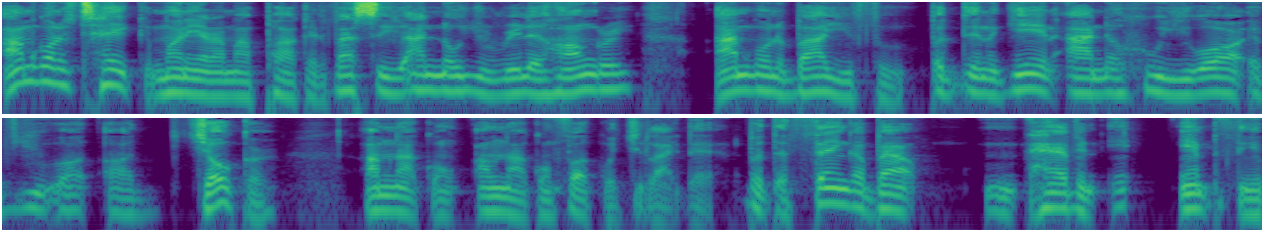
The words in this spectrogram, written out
I'm going to take money out of my pocket. If I see, I know you're really hungry, I'm going to buy you food. But then again, I know who you are. If you are a joker, I'm not going, I'm not going to fuck with you like that. But the thing about having empathy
